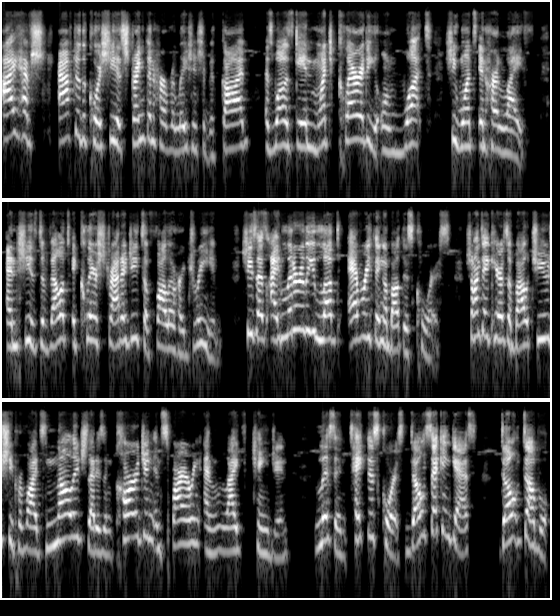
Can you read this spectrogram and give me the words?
I have after the course she has strengthened her relationship with God as well as gained much clarity on what she wants in her life and she has developed a clear strategy to follow her dream. She says, I literally loved everything about this course. Shantae cares about you. She provides knowledge that is encouraging, inspiring, and life changing. Listen, take this course. Don't second guess. Don't double.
